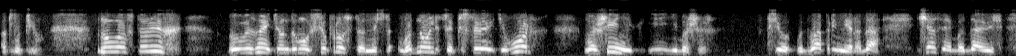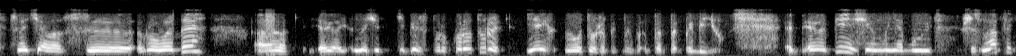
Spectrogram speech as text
отлупил. Ну, во-вторых, вы знаете, он думал, все просто. Значит, в одном лице, представляете, вор, мошенник и дебошир. Все, два примера, да. Сейчас я бодаюсь сначала с э, РОВД, а, э, значит, теперь с прокуратуры, я их его тоже победю. Э, э, пенсия у меня будет 16,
